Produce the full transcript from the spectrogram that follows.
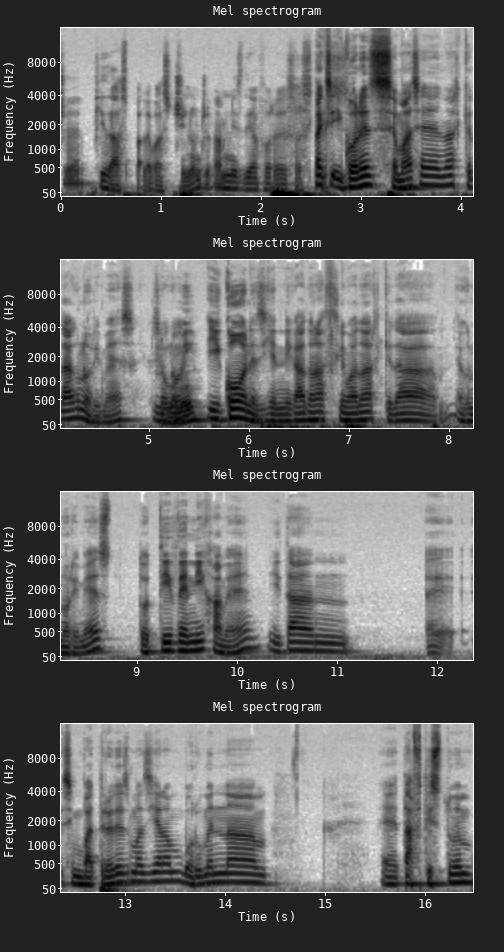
και πηδάς πάλι πας κοινών και κάνεις διάφορες ασκήσεις. Εντάξει, οι εικόνες σε εμάς είναι αρκετά γνωριμές. Συγγνώμη. Λόγω- Οι εικόνες γενικά των αθλημάτων αρκετά γνωριμές. Το τι δεν είχαμε ήταν ε, συμπατριώτες μας για να μπορούμε να ε, ταυτιστούμε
